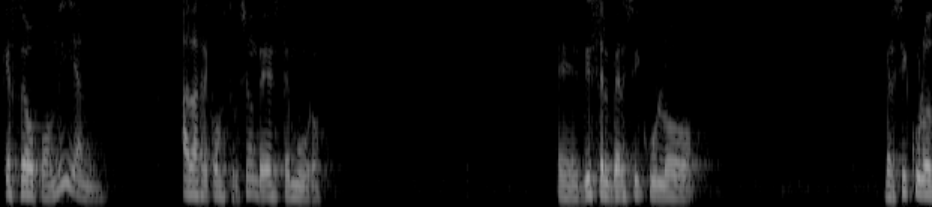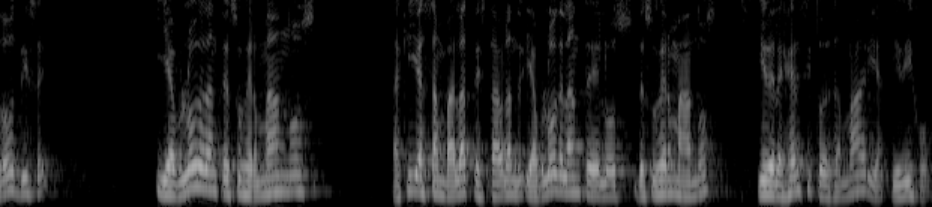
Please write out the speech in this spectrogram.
que se oponían a la reconstrucción de este muro. Eh, dice el versículo, versículo 2, dice, y habló delante de sus hermanos, aquí ya Zambalat está hablando, y habló delante de, los, de sus hermanos y del ejército de Samaria, y dijo,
